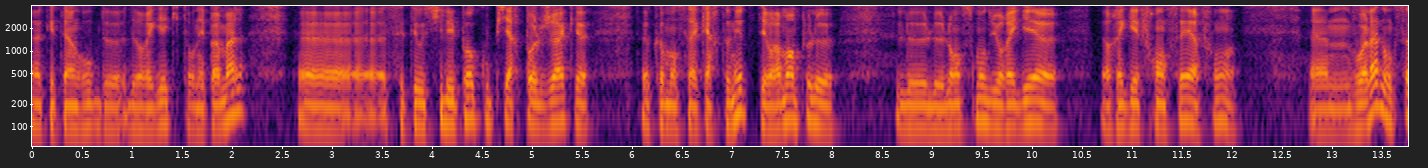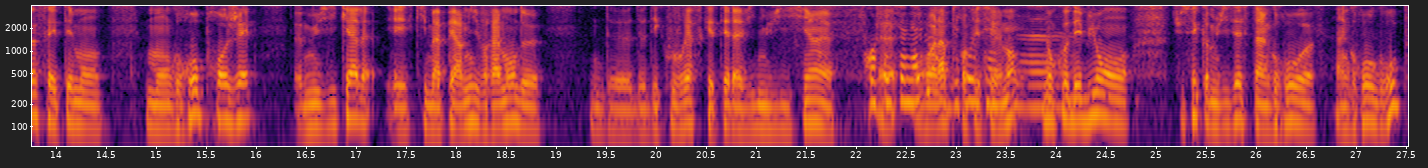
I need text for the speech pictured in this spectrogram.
euh, qui était un groupe de, de reggae qui tournait pas mal. Euh, C'était aussi l'époque où Pierre-Paul Jacques euh, commençait à cartonner. C'était vraiment un peu le, le, le lancement du reggae, reggae français à fond. Voilà, donc ça, ça a été mon, mon gros projet musical et qui m'a permis vraiment de, de, de découvrir ce qu'était la vie de musicien. Professionnellement. euh, voilà, coup, professionnellement. euh, Donc au début, on, tu sais, comme je disais, c'était un gros, un gros groupe.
